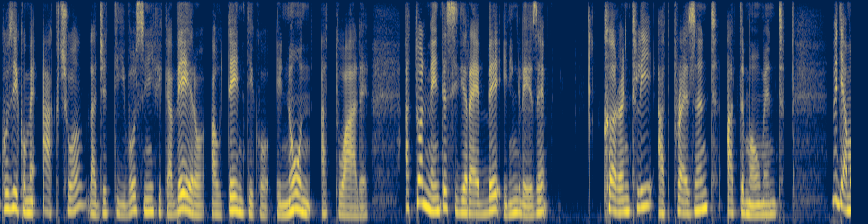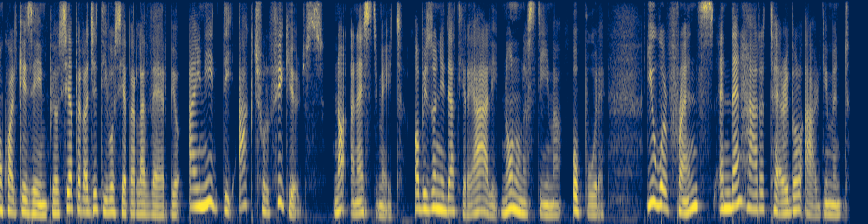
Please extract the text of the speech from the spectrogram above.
Così come actual, l'aggettivo, significa vero, autentico e non attuale. Attualmente si direbbe in inglese currently, at present, at the moment. Vediamo qualche esempio, sia per l'aggettivo sia per l'avverbio. I need the actual figures, not an estimate. Ho bisogno di dati reali, non una stima. Oppure, You were friends and then had a terrible argument.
